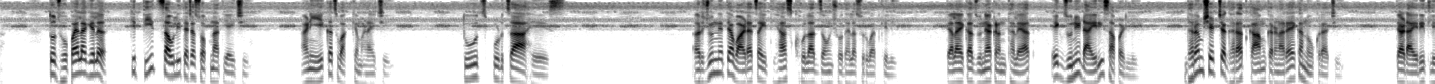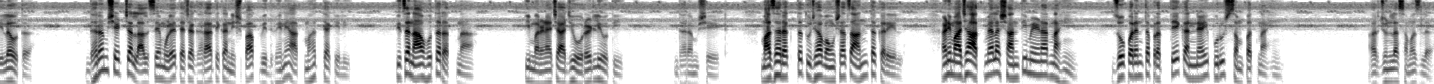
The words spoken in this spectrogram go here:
तो झोपायला गेलं की तीच सावली त्याच्या स्वप्नात यायची आणि एकच वाक्य म्हणायची तूच पुढचा आहेस. अर्जुनने त्या वाड्याचा इतिहास खोलात जाऊन शोधायला सुरुवात केली. त्याला एका जुन्या ग्रंथालयात एक जुनी डायरी सापडली. धरमशेठच्या घरात काम करणाऱ्या एका नोकराची. त्या डायरीत लिहिलं होतं धरमशेठच्या लालसेमुळे त्याच्या घरात एका निष्पाप विधवेने आत्महत्या केली. तिचं नाव होतं रत्ना. ती मरण्याच्या आधी ओरडली होती धरमशेठ माझं रक्त तुझ्या वंशाचा अंत करेल आणि माझ्या आत्म्याला शांती मिळणार नाही. जोपर्यंत प्रत्येक अन्यायी पुरुष संपत नाही. अर्जुनला समजलं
